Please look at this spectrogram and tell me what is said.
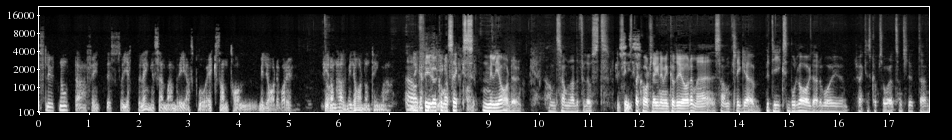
slutnota för inte så jättelänge sedan Andreas på x antal miljarder. Var det 4,5 ja. miljarder någonting? Va? Ja, 4,6 miljarder ansamlade förlust. Precis. Sista kartläggningen vi kunde göra med samtliga butiksbolag där, det var ju räkenskapsåret som slutade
